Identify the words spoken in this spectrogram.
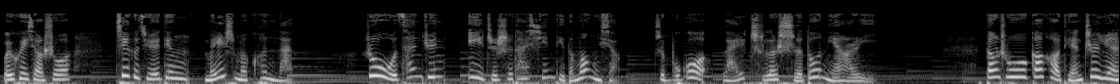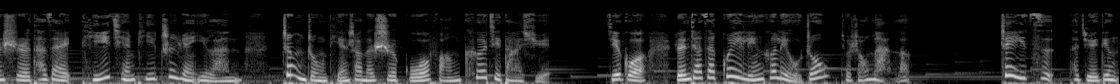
韦慧晓说：“这个决定没什么困难，入伍参军一直是他心底的梦想。”只不过来迟了十多年而已。当初高考填志愿时，他在提前批志愿一栏郑重填上的是国防科技大学，结果人家在桂林和柳州就招满了。这一次他决定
